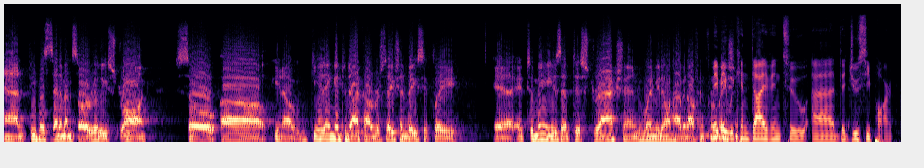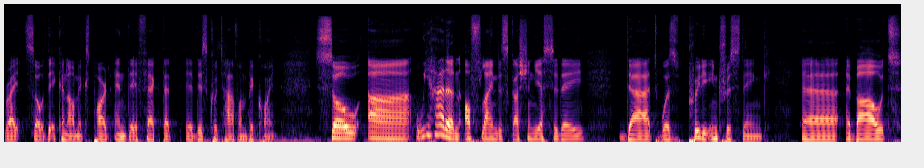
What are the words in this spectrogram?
and people's sentiments are really strong. So uh, you know, getting into that conversation basically. Uh, it, to me is a distraction when we don't have enough information. Maybe we can dive into uh, the juicy part, right? So the economics part and the effect that uh, this could have on Bitcoin. So uh, we had an offline discussion yesterday that was pretty interesting uh, about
